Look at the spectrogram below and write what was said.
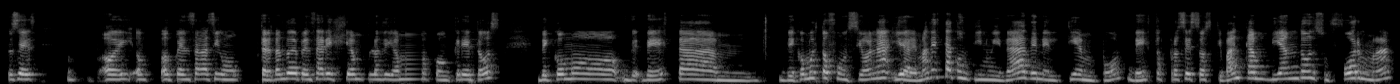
Entonces, hoy, pensaba así tratando de pensar ejemplos, digamos, concretos de cómo, de, esta, mm, de cómo esto funciona y además de esta continuidad en el tiempo de estos procesos que van cambiando en su forma,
